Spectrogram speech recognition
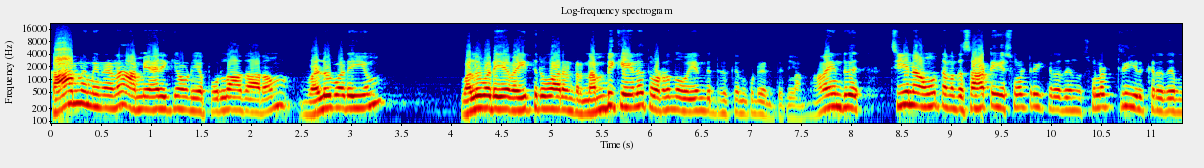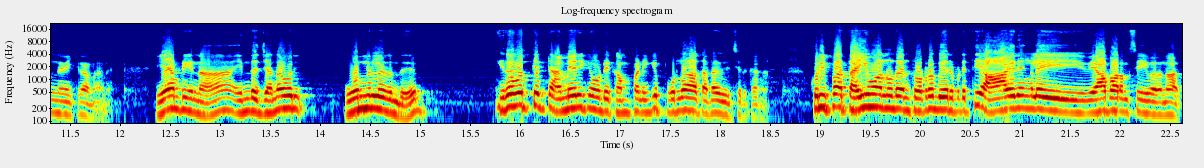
காரணம் என்னென்னா அமெரிக்காவுடைய பொருளாதாரம் வலுவடையும். வலுவடைய வைத்திருவார் என்ற நம்பிக்கையில் தொடர்ந்து உயர்ந்துட்டு இருக்குன்னு கூட எடுத்துக்கலாம். ஆனால் இன்று சீனாவும் தனது சாட்டையை சுழற்றிருக்கிறது சுழற்றி இருக்கிறதுன்னு நினைக்கிறேன் நான். ஏன் அப்படின்னா இந்த ஜனவரி ஒன்றுலேருந்து இருபத்தெட்டு அமெரிக்காவுடைய கம்பெனிக்கு பொருளாதார தடை விதிச்சிருக்காங்க. குறிப்பாக தைவானுடன் தொடர்பு ஏற்படுத்தி ஆயுதங்களை வியாபாரம் செய்வதனால்.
